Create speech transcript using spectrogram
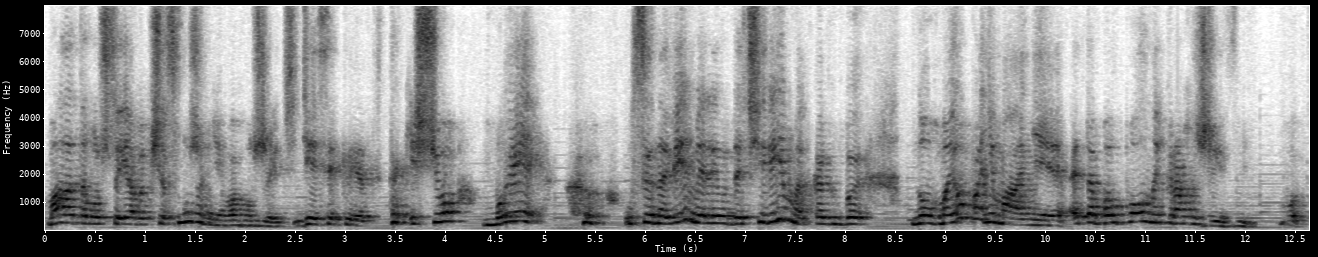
Мало того, что я вообще с мужем не могу жить 10 лет, так еще мы усыновим или удочерим, как бы, но в моем понимании это был полный крах жизни. Вот.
